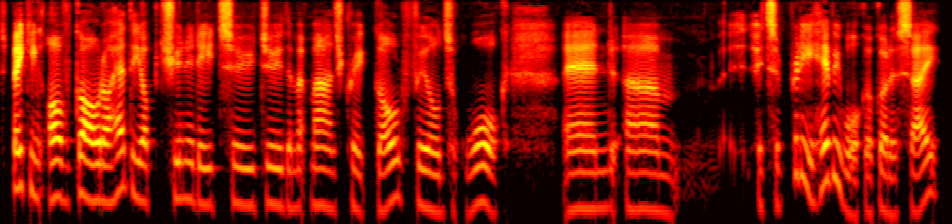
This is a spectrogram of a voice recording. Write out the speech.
Speaking of gold, I had the opportunity to do the McMahon's Creek Goldfields walk. And um, it's a pretty heavy walk, I've got to say.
